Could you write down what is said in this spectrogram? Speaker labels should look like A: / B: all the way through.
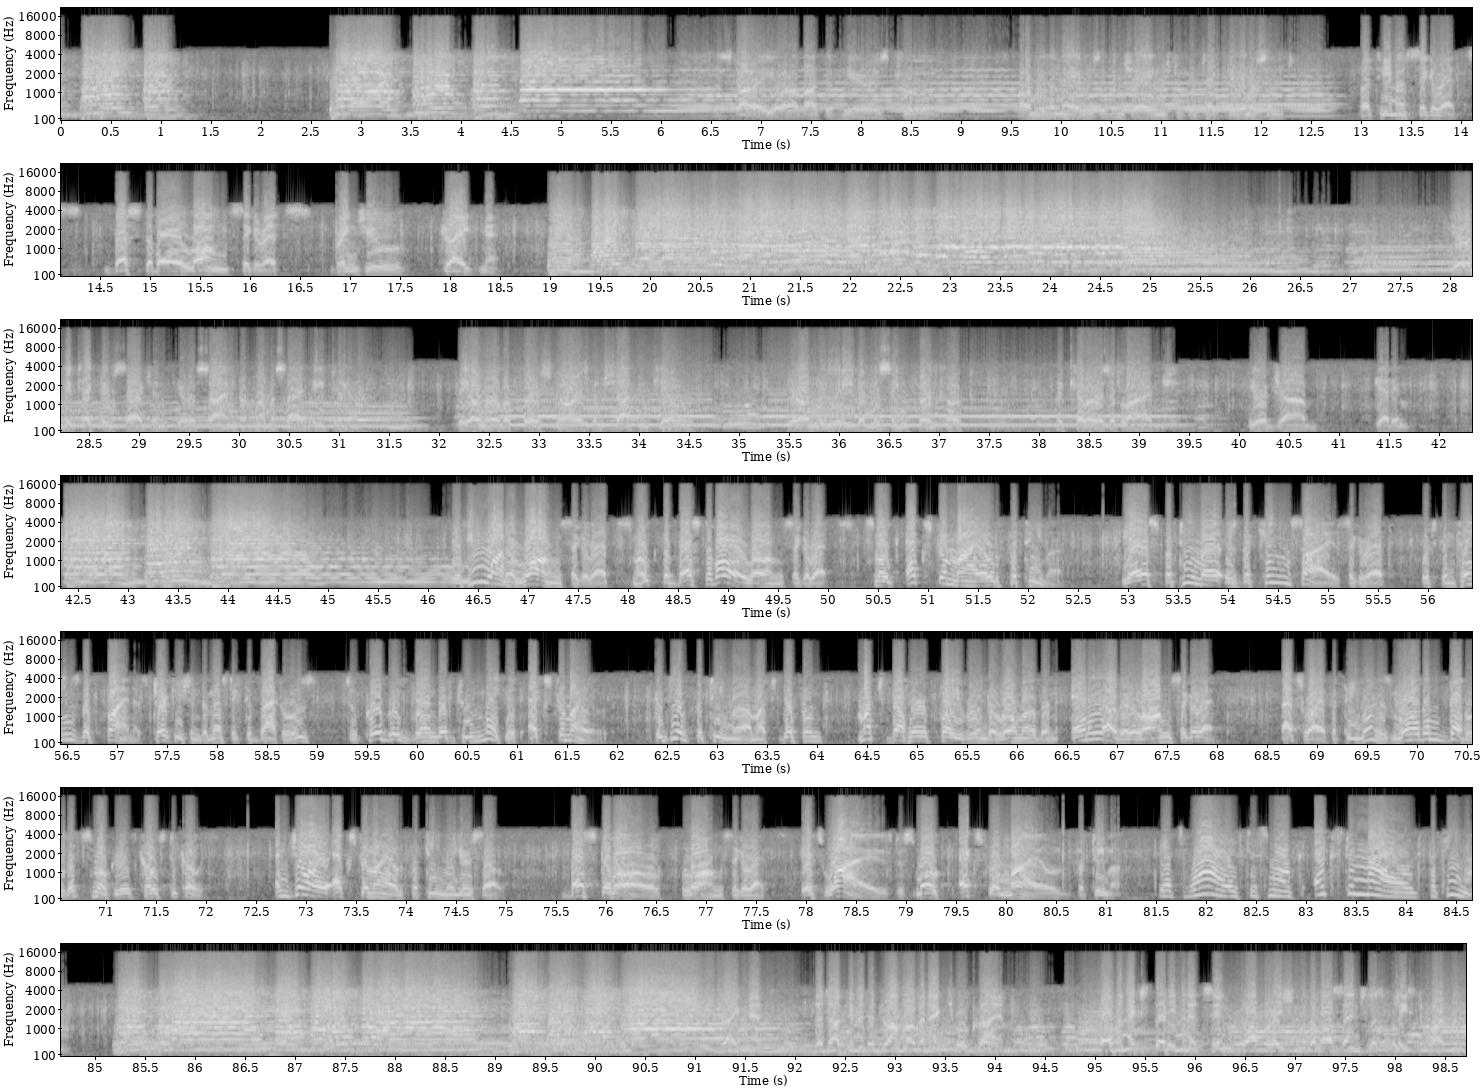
A: The story you are about to hear is true. Only the names have been changed to protect the innocent.
B: Fatima Cigarettes, best of all long cigarettes, brings you Dragnet.
A: A detective sergeant. You're assigned to homicide detail. The owner of a fur store has been shot and killed. Your only lead, a missing fur coat. The killer is at large. Your job, get him.
C: If you want a long cigarette, smoke the best of all long cigarettes. Smoke extra mild Fatima. Yes, Fatima is the king size cigarette which contains the finest Turkish and domestic tobaccos superbly blended to make it extra mild. To give Fatima a much different, much better flavor and aroma than any other long cigarette. That's why Fatima has more than doubled its smokers coast to coast. Enjoy extra mild Fatima yourself. Best of all, long cigarettes.
A: It's wise to smoke extra mild Fatima.
D: It's wise to smoke extra mild Fatima.
B: Dragnet, the documented drama of an actual crime. For the next 30 minutes, in cooperation with the Los Angeles Police Department,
